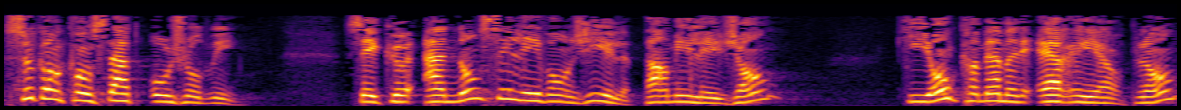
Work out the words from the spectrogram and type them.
ce qu'on constate aujourd'hui, c'est que annoncer l'évangile parmi les gens qui ont quand même un arrière-plan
